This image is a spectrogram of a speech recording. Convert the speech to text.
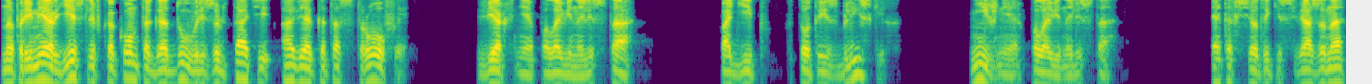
Например, если в каком-то году в результате авиакатастрофы верхняя половина листа погиб кто-то из близких, нижняя половина листа это все-таки связано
